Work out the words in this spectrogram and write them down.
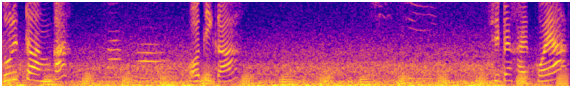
놀이터 안 가? 어디가? 집에 갈 거야?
